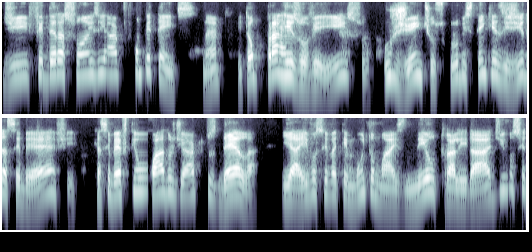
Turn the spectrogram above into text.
de federações e árbitros competentes, né? Então, para resolver isso, urgente, os clubes têm que exigir da CBF que a CBF tenha um quadro de árbitros dela. E aí você vai ter muito mais neutralidade e você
